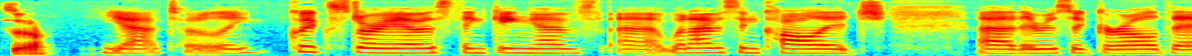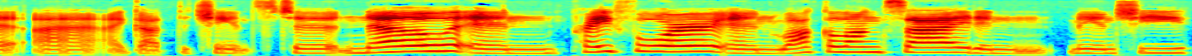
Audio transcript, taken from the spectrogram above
So. Yeah, totally. Quick story I was thinking of uh, when I was in college, uh, there was a girl that I, I, got the chance to know and pray for and walk alongside. And man, she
